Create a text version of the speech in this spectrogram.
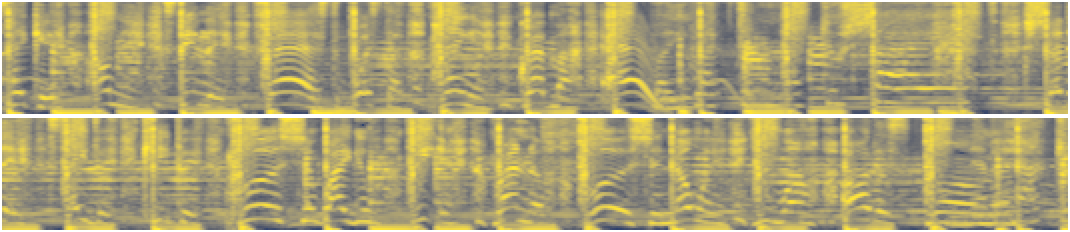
Take it, own it, steal it, fast. The boy stop playing, grab my ass. Why you acting like you shy? Shut it, save it, keep it pushing. Why you beating round the bush and knowing you want all this woman?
